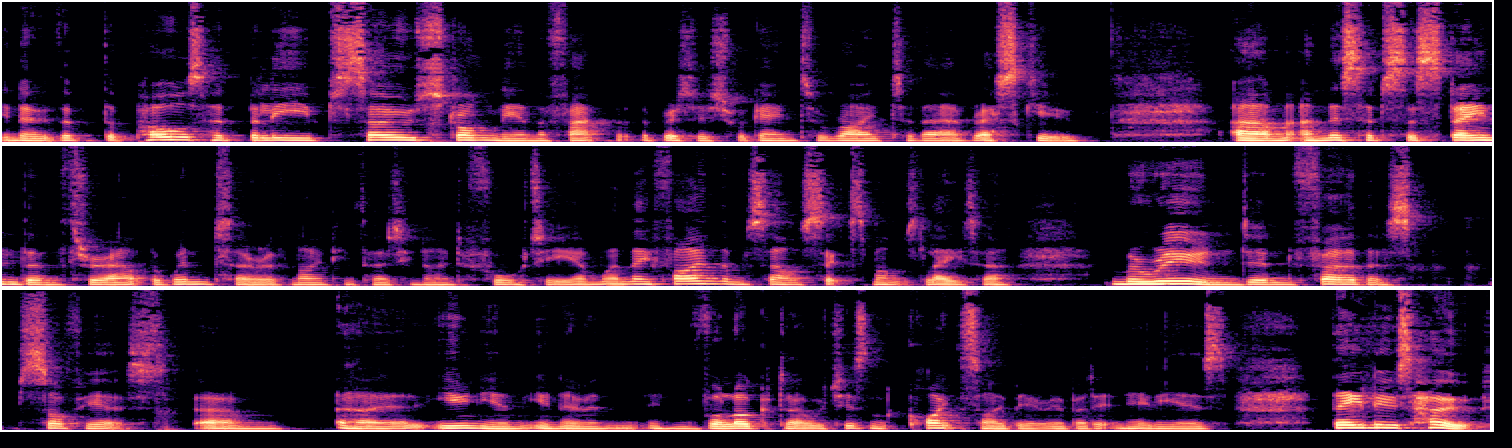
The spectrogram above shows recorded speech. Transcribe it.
You know, the, the Poles had believed so strongly in the fact that the British were going to ride to their rescue. Um, and this had sustained them throughout the winter of 1939 to 40. And when they find themselves six months later marooned in further Soviet um, uh, Union, you know, in, in Vologda, which isn't quite Siberia, but it nearly is, they lose hope.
